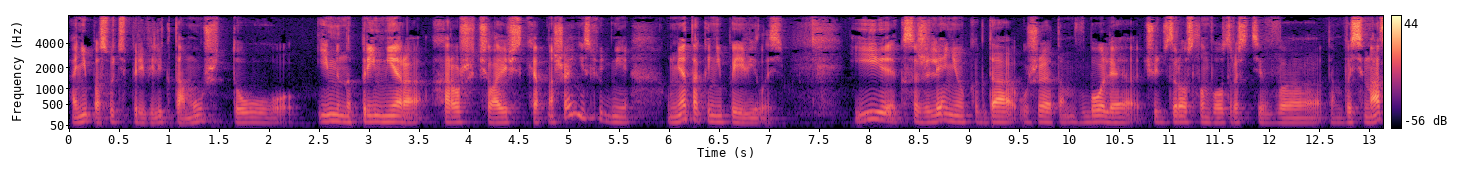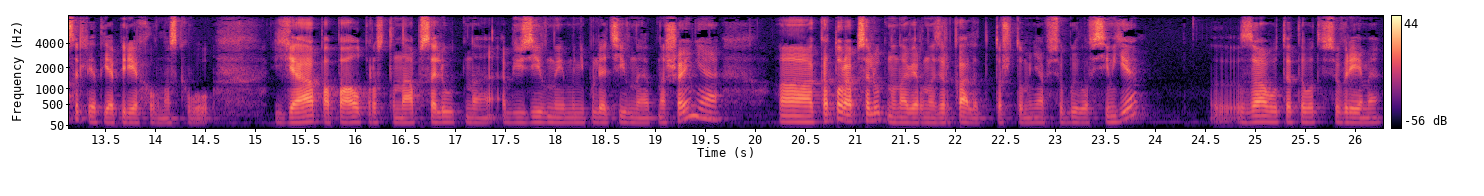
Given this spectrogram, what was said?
они, по сути, привели к тому, что именно примера хороших человеческих отношений с людьми у меня так и не появилось. И, к сожалению, когда уже там в более чуть взрослом возрасте, в там, 18 лет я переехал в Москву, я попал просто на абсолютно абьюзивные, манипулятивные отношения, а, которые абсолютно, наверное, зеркалят то, что у меня все было в семье э, за вот это вот все время.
